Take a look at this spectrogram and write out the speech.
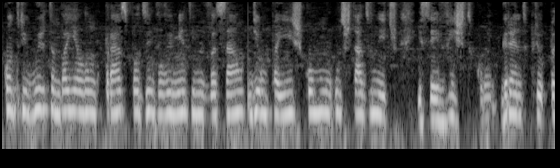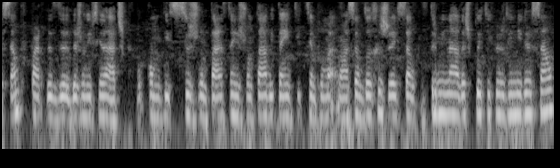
contribuir também a longo prazo para o desenvolvimento e inovação de um país como os Estados Unidos isso é visto com grande preocupação por parte das, universidades, que, como disse, se juntaram, têm juntado e têm tido sempre uma, uma ação de rejeição de determinadas políticas de imigração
